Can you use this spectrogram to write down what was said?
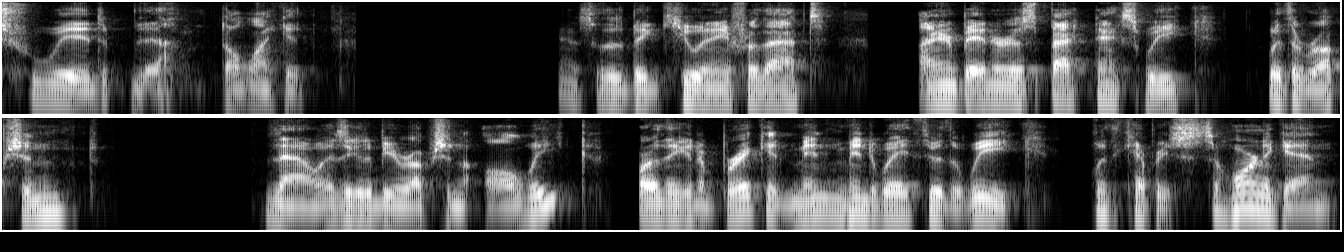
twid. Yeah, don't like it. And so there's a big Q and A for that. Iron Banner is back next week with Eruption. Now, is it going to be Eruption all week, or are they going to break it mid- midway through the week with Khepri's Horn again,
